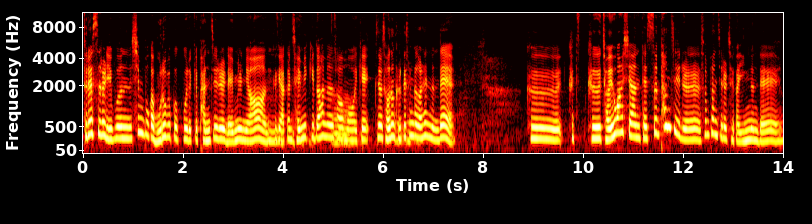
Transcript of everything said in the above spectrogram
드레스를 입은 신부가 무릎을 꿇고 이렇게 반지를 내밀면 그게 약간 재밌기도 하면서 뭐 이렇게 그냥 저는 그렇게 생각을 했는데 그, 그, 그 저희 효광 씨한테 쓴 편지를 손편지를 제가 읽는데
